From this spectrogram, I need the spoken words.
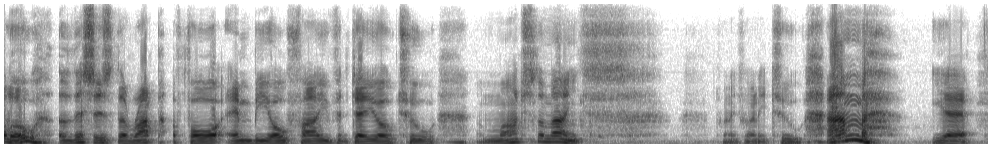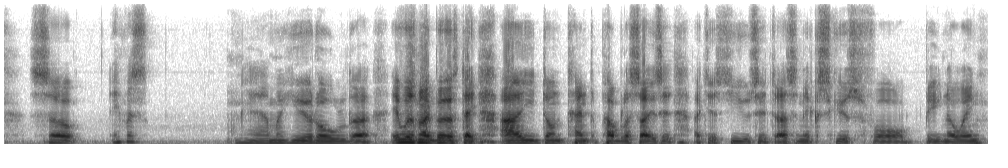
Hello, this is the wrap for MBO5 Day 02, March the 9th, 2022. Um, yeah, so it was, yeah, I'm a year older. It was my birthday. I don't tend to publicize it, I just use it as an excuse for be knowing.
